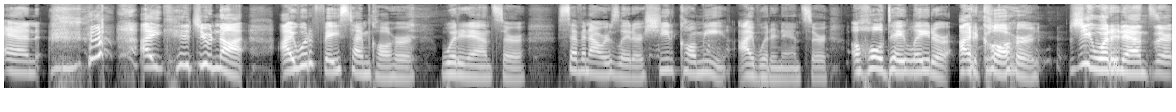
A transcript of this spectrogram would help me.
And i kid you not i would facetime call her wouldn't answer. Seven hours later, she'd call me. I wouldn't answer. A whole day later, I'd call her. She wouldn't answer.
